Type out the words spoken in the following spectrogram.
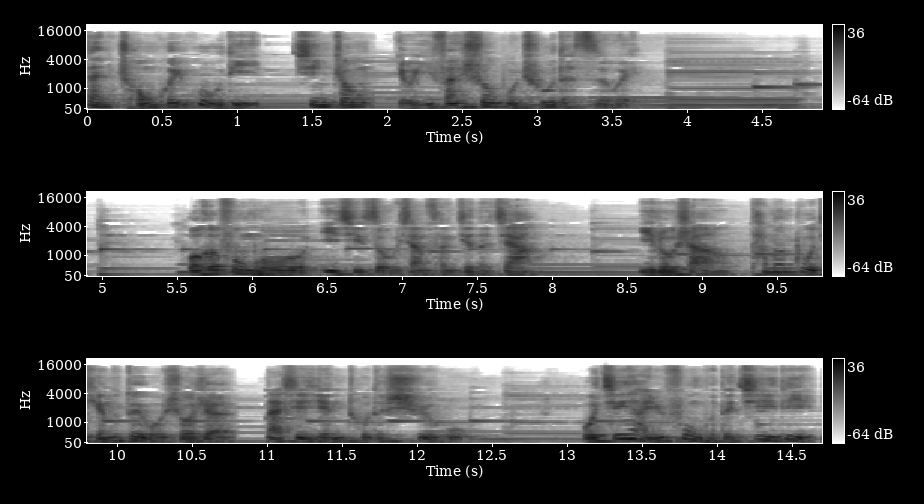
但重回故地，心中有一番说不出的滋味。我和父母一起走向曾经的家，一路上，他们不停地对我说着那些沿途的事物。我惊讶于父母的记忆力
